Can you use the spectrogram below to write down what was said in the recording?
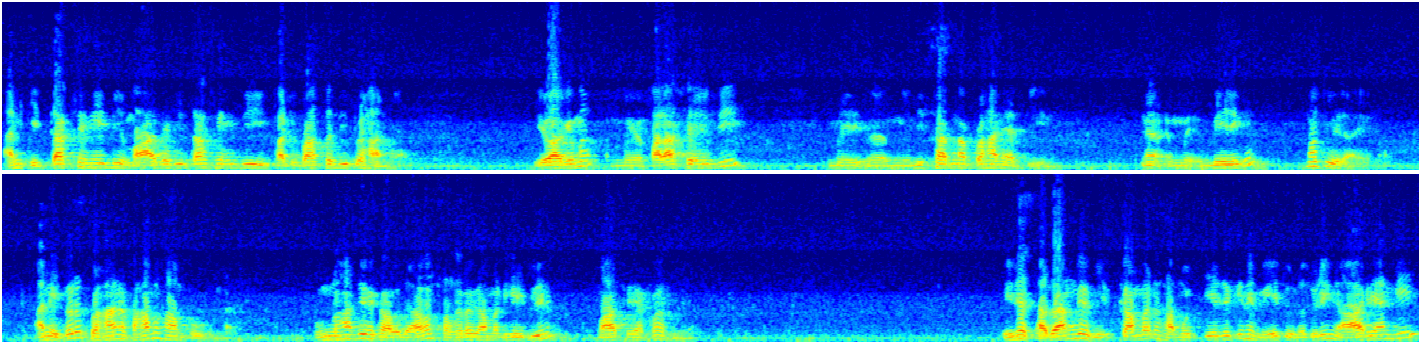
අන්න චිත්තක්ෂණයේදී මාර්ග චිත්තක්ෂණයේදී ප්‍රතිපස්සදී ප්‍රහාණයක්. ඒ වගේම මේ පලක්ෂණයේදී මේ නිස්සාරණ ප්‍රහාණයක් තියෙනවා. මේක මතුවලා එනවා. අන්න ඒතර ප්‍රහාණ පහම සම්පූර්ණයි. උන්වහන්සේට කවදාවත් සසර ගමන හේතු වෙන මාත්‍රයක්වත් නෑ. ඉතින් සදාංග විස්කම්බන සමුච්ඡේද කියන මේ තුන තුලින් ආර්යයන්ගේ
